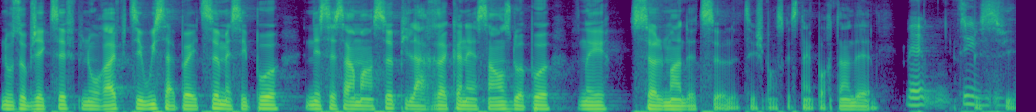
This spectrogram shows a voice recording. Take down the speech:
nos objectifs puis nos rêves. Puis, tu sais, oui, ça peut être ça, mais c'est pas nécessairement ça. Puis, la reconnaissance doit pas venir seulement de ça. je pense que c'est important de Mais, tu sais, spécifier.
